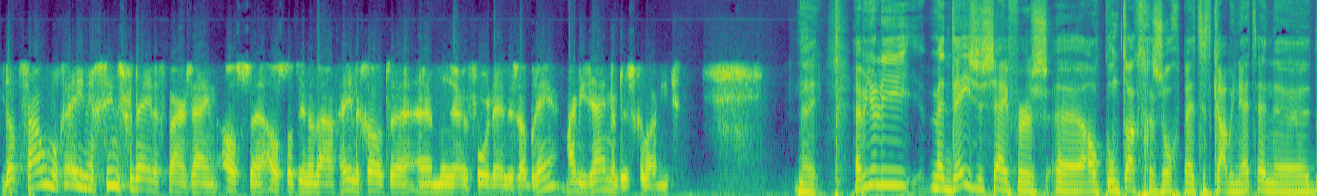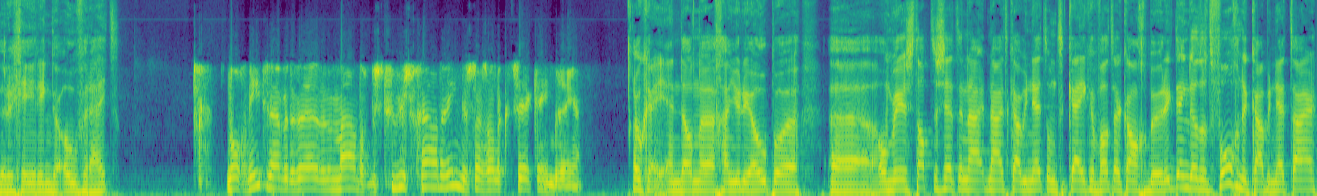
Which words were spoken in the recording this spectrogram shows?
dat zou nog enigszins verdedigbaar zijn als, als dat inderdaad hele grote milieuvoordelen zou brengen. Maar die zijn er dus gewoon niet. Nee. Hebben jullie met deze cijfers al contact gezocht met het kabinet en de regering, de overheid? Nog niet. We hebben, de, we hebben maandag bestuursvergadering, dus daar zal ik het zeker inbrengen. Oké, okay, en dan uh, gaan jullie hopen uh, om weer een stap te zetten naar, naar het kabinet om te kijken wat er kan gebeuren. Ik denk dat het volgende kabinet daar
